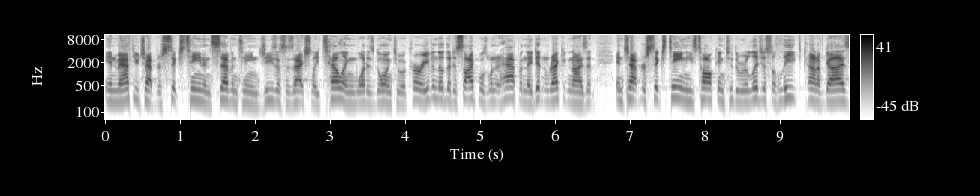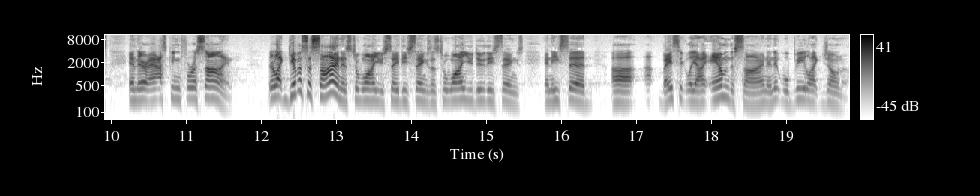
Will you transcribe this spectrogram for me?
In Matthew chapter 16 and 17, Jesus is actually telling what is going to occur. Even though the disciples, when it happened, they didn't recognize it. In chapter 16, he's talking to the religious elite kind of guys, and they're asking for a sign. They're like, Give us a sign as to why you say these things, as to why you do these things. And he said, uh, Basically, I am the sign, and it will be like Jonah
